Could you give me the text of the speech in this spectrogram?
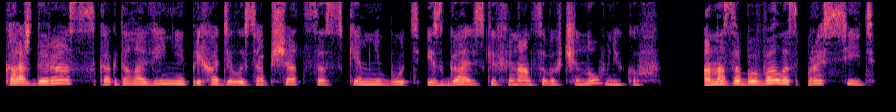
Каждый раз, когда Лавинии приходилось общаться с кем-нибудь из гальских финансовых чиновников, она забывала спросить,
